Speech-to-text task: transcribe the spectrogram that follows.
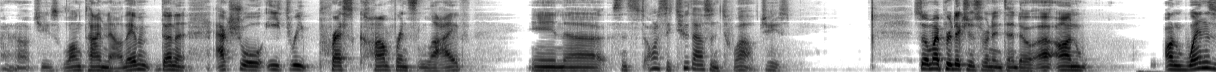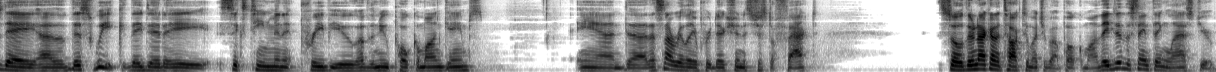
I don't know, geez, a long time now. They haven't done an actual E3 press conference live in uh, since I want to say 2012. Jeez. So my predictions for Nintendo uh, on on Wednesday uh, this week they did a 16 minute preview of the new Pokemon games, and uh, that's not really a prediction; it's just a fact. So they're not going to talk too much about Pokemon. They did the same thing last year,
